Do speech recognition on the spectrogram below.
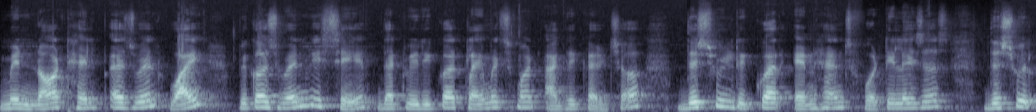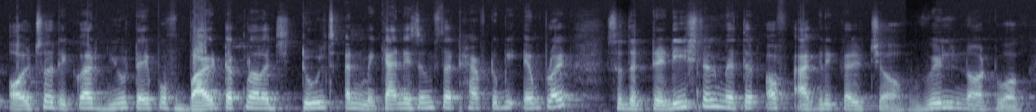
may not help as well. Why? Because when we say that we require climate smart agriculture this will require enhanced fertilizers. This will also require new new type of biotechnology tools and mechanisms that have to be employed. So the traditional method of agriculture will not work.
